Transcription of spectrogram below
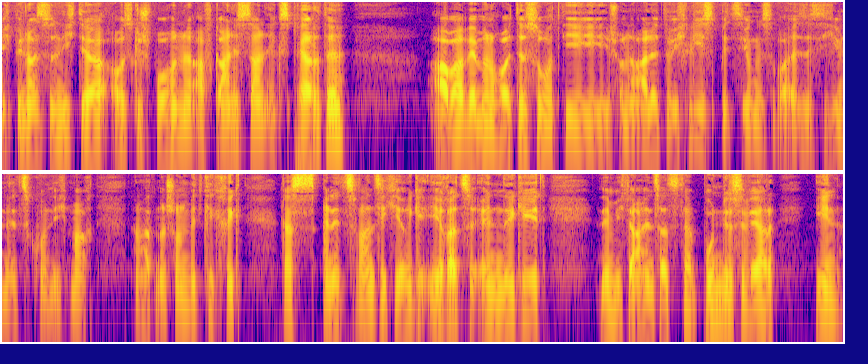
Ich bin also nicht der ausgesprochene Afghanistan-Experte, aber wenn man heute so die Journale durchliest beziehungsweise sich im Netz kundig macht, dann hat man schon mitgekriegt, dass eine 20-jährige Ära zu Ende geht, nämlich der Einsatz der Bundeswehr in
